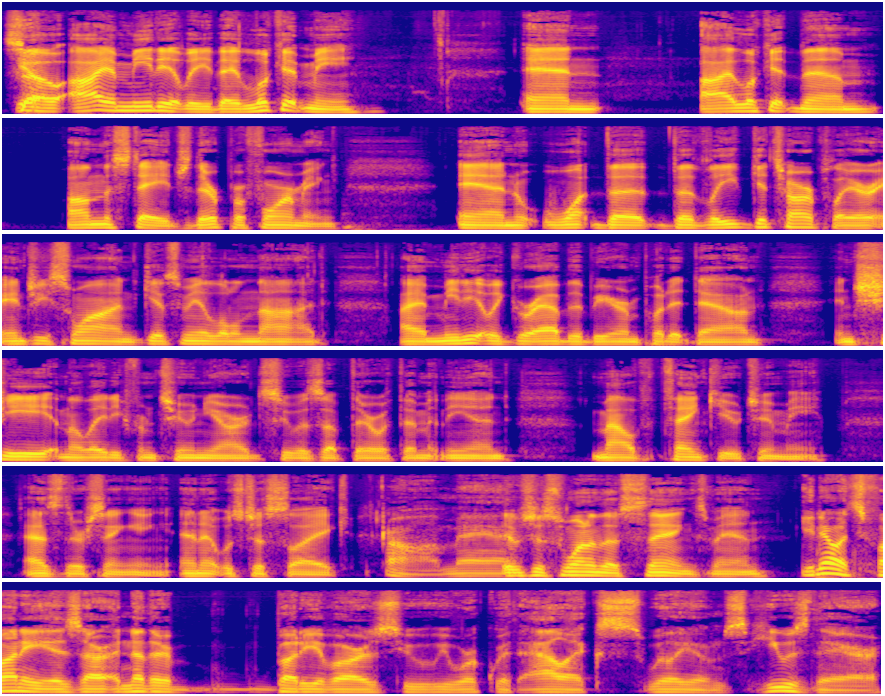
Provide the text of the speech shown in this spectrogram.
So I immediately, they look at me and I look at them on the stage. They're performing. And what the, the lead guitar player, Angie Swan, gives me a little nod. I immediately grab the beer and put it down. And she and the lady from Tune Yards, who was up there with them at the end, mouth thank you to me as they're singing. And it was just like, oh man. it was just one of those things, man. You know what's funny is our another buddy of ours who we work with, Alex Williams. He was there,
